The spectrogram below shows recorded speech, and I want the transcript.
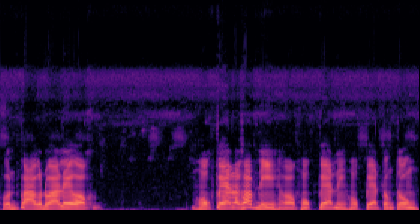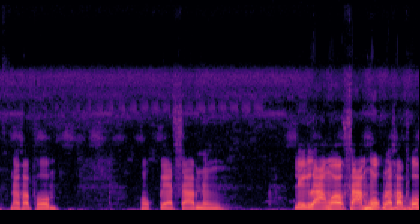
ผลปรากฏว่าเลขออกหกแปดแล้วครับนี่ ออกหกแปดนี่หกแปดตรงๆนะครับผม หกแปดสามหนึ่งเลขล่างมาออกสามหกนะครับ ผม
